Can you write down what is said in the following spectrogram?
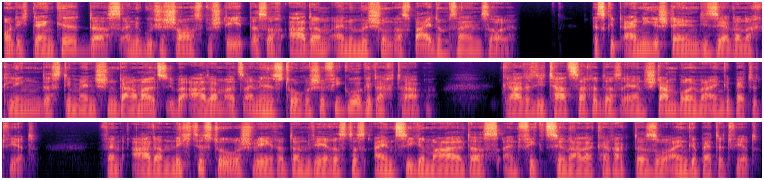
Und ich denke, dass eine gute Chance besteht, dass auch Adam eine Mischung aus beidem sein soll. Es gibt einige Stellen, die sehr danach klingen, dass die Menschen damals über Adam als eine historische Figur gedacht haben. Gerade die Tatsache, dass er in Stammbäume eingebettet wird. Wenn Adam nicht historisch wäre, dann wäre es das einzige Mal, dass ein fiktionaler Charakter so eingebettet wird.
